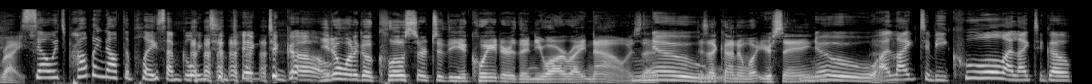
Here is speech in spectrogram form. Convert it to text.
Right. So it's probably not the place I'm going to pick to go. You don't want to go closer to the equator than you are right now. Is that No. Is that kind of what you're saying? No, I like to be cool. I like to go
